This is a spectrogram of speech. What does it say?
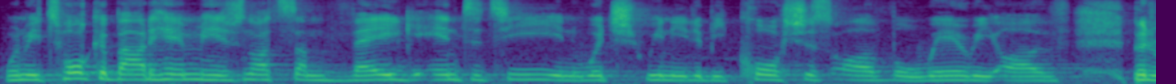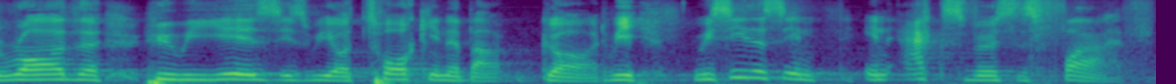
When we talk about him, he's not some vague entity in which we need to be cautious of or wary of, but rather who he is is we are talking about God. We, we see this in, in Acts verses 5.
